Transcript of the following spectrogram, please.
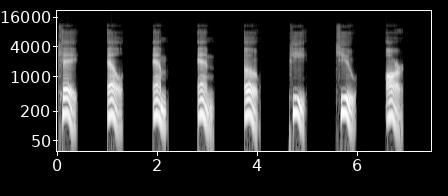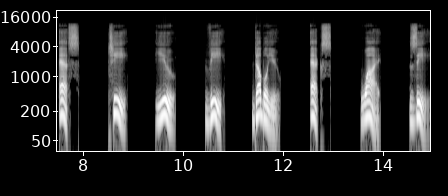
K, L, M, N, O, P, Q, R, S, T, U, V, W, X, Y, Z.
